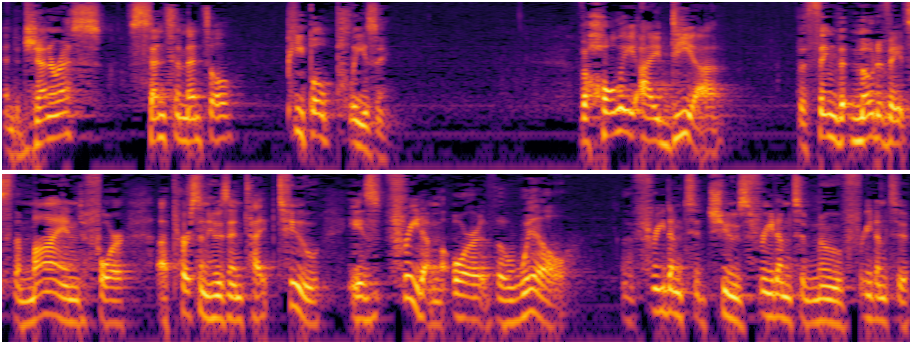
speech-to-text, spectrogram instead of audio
and generous, sentimental, people pleasing. The holy idea, the thing that motivates the mind for a person who's in type 2, is freedom or the will. Freedom to choose, freedom to move, freedom to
